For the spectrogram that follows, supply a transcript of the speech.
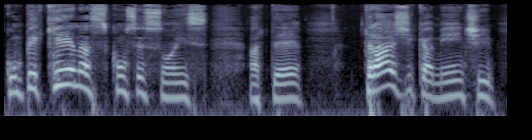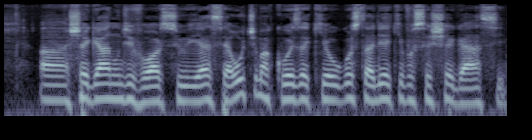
com pequenas concessões, até tragicamente ah, chegar num divórcio. E essa é a última coisa que eu gostaria que você chegasse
